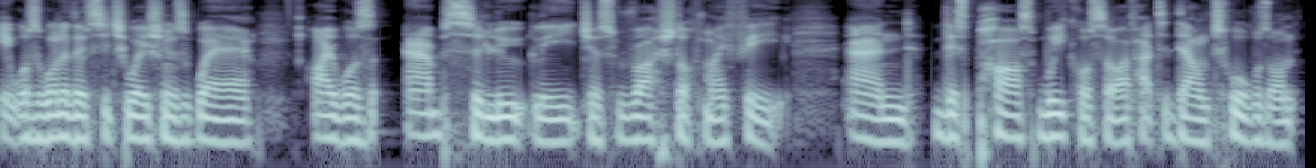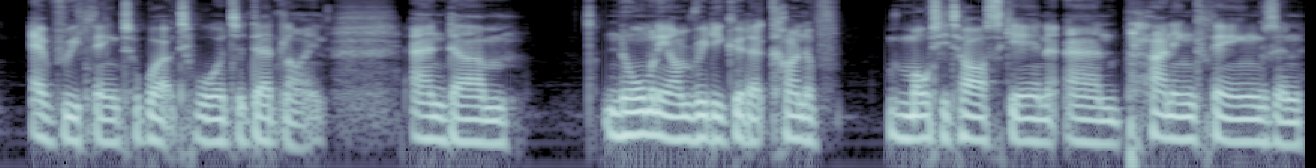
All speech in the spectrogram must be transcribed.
it was one of those situations where I was absolutely just rushed off my feet. And this past week or so, I've had to down tools on everything to work towards a deadline. And um, normally, I'm really good at kind of multitasking and planning things and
